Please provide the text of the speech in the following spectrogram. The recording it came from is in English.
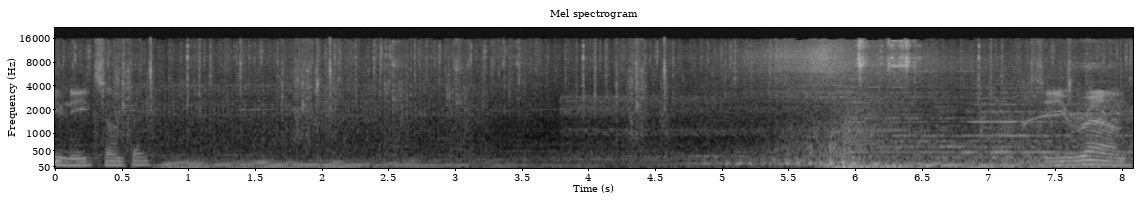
You need something? See you around.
